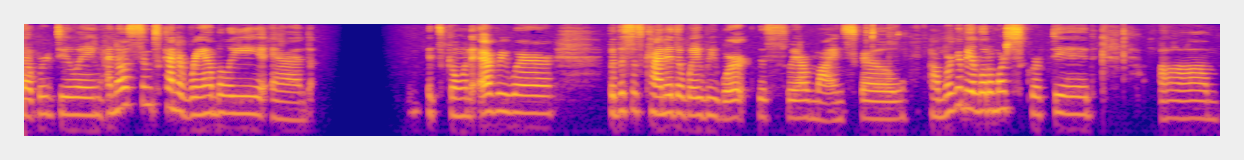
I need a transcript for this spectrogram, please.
that we're doing, I know it seems kind of rambly and it's going everywhere, but this is kind of the way we work. This is where our minds go. Um, we're going to be a little more scripted. Um,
